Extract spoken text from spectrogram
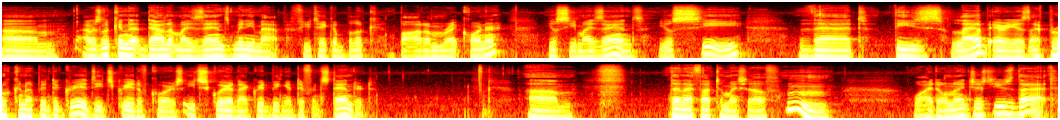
Um, I was looking at down at my Zan's mini map. If you take a look, bottom right corner, you'll see my Zan's. You'll see that these lab areas I've broken up into grids. Each grid, of course, each square in that grid being a different standard. Um, then I thought to myself, hmm, why don't I just use that?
